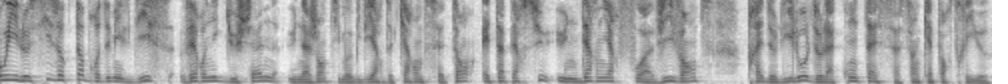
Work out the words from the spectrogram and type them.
Oui, le 6 octobre 2010, Véronique Duchesne, une agente immobilière de 47 ans, est aperçue une dernière fois vivante près de l'îlot de la Comtesse à Saint-Quay-Portrieux.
